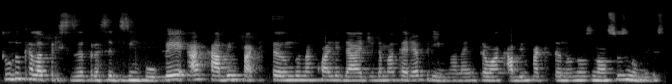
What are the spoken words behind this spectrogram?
tudo que ela precisa para se desenvolver, acaba impactando na qualidade da matéria-prima, né? Então acaba impactando nos nossos números.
